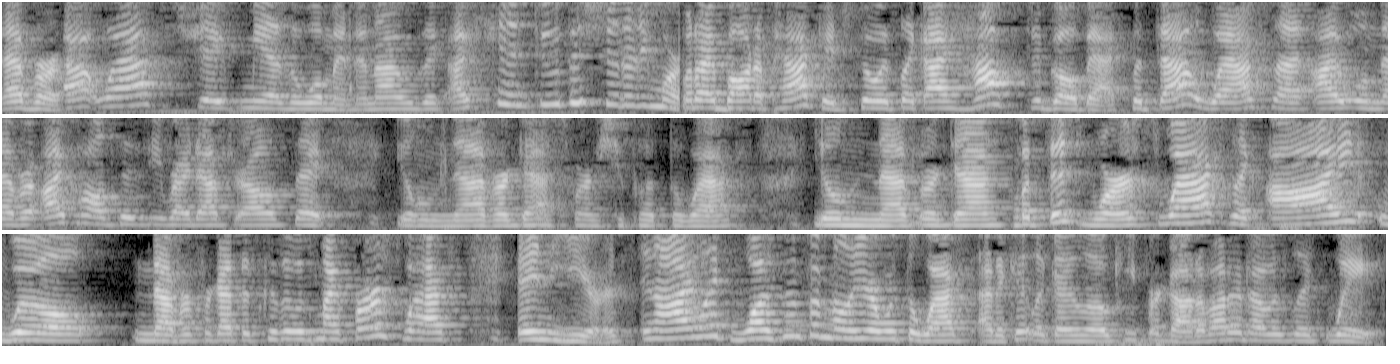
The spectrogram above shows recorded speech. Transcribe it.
ever. That wax shaped me as a woman, and I was like, I can't do this shit anymore. But I bought a package, so it's like I have to go back. But that wax, I, I will never. I called Tizzy right after. I'll say, you'll never guess where she put the wax. You'll never guess. But this worst wax, like I will never forget this because it was my first wax in years, and I like wasn't familiar with the wax etiquette. Like I low key forgot about it. I was like, wait.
